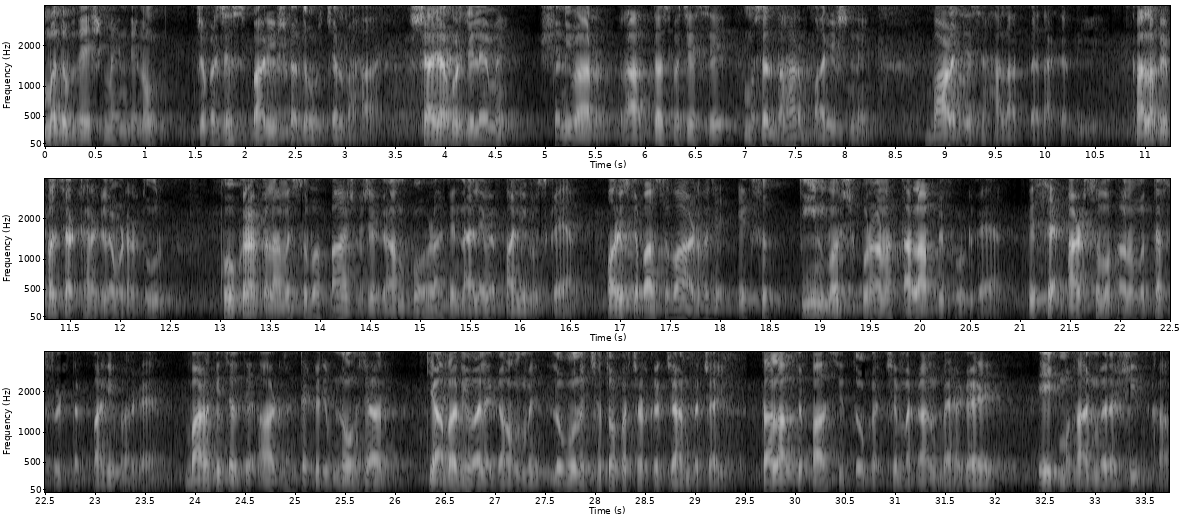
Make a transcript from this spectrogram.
मध्य प्रदेश में इन दिनों ज़बरदस्त बारिश का दौर चल रहा है। शाहजहांपुर ज़िले में शनिवार रात 10 बजे से मुसलधार बारिश ने बाढ़ जैसे हालात पैदा कर दिए। काला पीपल से 18 किलोमीटर दूर कोकरा कला में सुबह 5 बजे ग्राम कोहड़ा के नाले में पानी घुस गया और इसके बाद सुबह 8 बजे 103 वर्ष पुराना तालाब भी फूट गया। इससे 800 मकानों में 10 फीट तक पानी भर गया। बाढ़ के चलते 8 घंटे करीब 9000 की आबादी वाले गाँव में लोगों ने छतों पर चढ़कर जान बचाई। तालाब के पास ही दो कच्चे मकान बह गए, एक मकान में रशीद खां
